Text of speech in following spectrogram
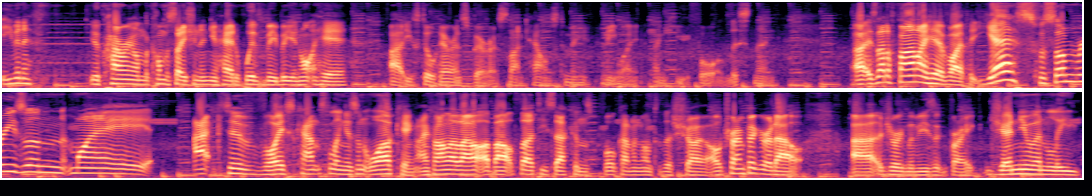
even if you're carrying on the conversation in your head with me, but you're not here, uh, you're still here in spirits. That counts to me anyway. Thank you for listening. Uh, is that a fan I hear, Viper? Yes, for some reason my active voice cancelling isn't working. I found that out about 30 seconds before coming onto the show. I'll try and figure it out uh, during the music break. Genuinely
